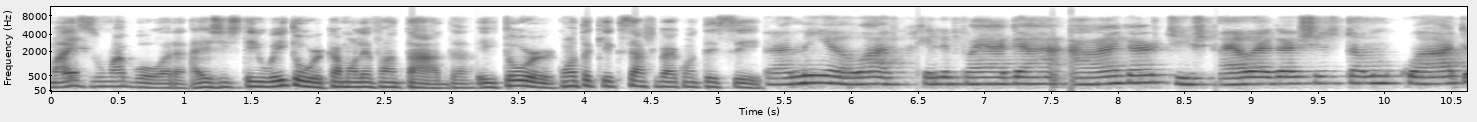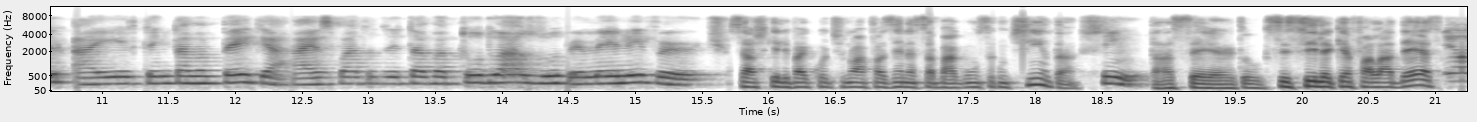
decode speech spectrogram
Mais um agora. Aí a gente tem o Heitor com a mão levantada. Heitor, conta o que, que você acha que vai acontecer. Pra mim, eu acho que ele vai agarrar a lagartixa. Aí a lagartixa tá no quadro, aí ele tentava pegar. Aí as patas dele tava tudo azul, vermelho e verde. Você acha que ele vai continuar fazendo essa bagunça com tinta? Sim. Tá certo. Cecília quer falar dessa? Eu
